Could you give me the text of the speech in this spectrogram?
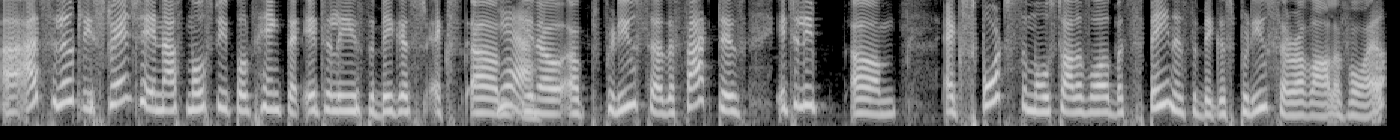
Uh, absolutely. Strangely enough, most people think that Italy is the biggest, ex- um, Yeah. you know, uh, producer. The fact is, Italy. Um, exports the most olive oil, but Spain is the biggest producer of olive oil.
